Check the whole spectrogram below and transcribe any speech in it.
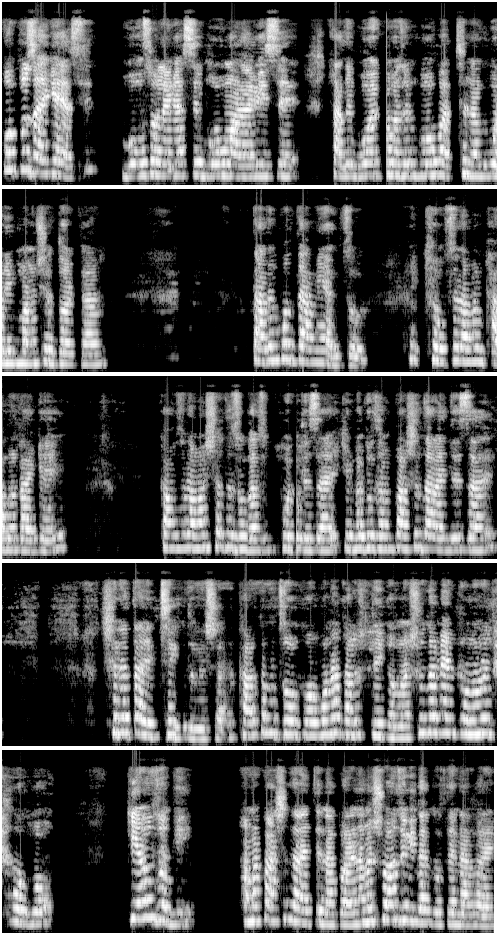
কত জায়গায় আছে। বউ চলে গেছে, বউ মারা গেছে। তাদের বউ প্রয়োজন বউ পাচ্ছে না, গরিব মানুষের দরকার। তাদের মধ্যে আমি একজন। কেউ যেন আমার ভালো লাগে। কাউ যেন আমার সাথে যোগাযোগ করতে চায়, কিংবা কেউ যেন পাশে দাঁড়াইতে চায়। সেটা তার ইচ্ছে কিন্তু বিষয়। কারও তো আমি জোর করব না, কারও স্ত্রী করব না। শুধু আমি একটা অনুরোধ করব। কেউ যদি আমার পাশে দাঁড়াইতে না পারেন, আমার সহযোগিতা করতে না পারে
